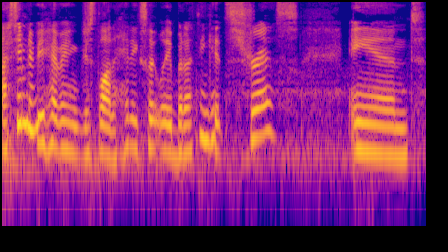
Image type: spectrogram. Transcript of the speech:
I seem to be having just a lot of headaches lately, but I think it's stress and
